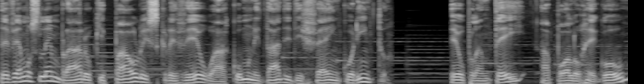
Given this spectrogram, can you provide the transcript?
devemos lembrar o que Paulo escreveu à comunidade de fé em Corinto. Eu plantei, Apolo regou,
